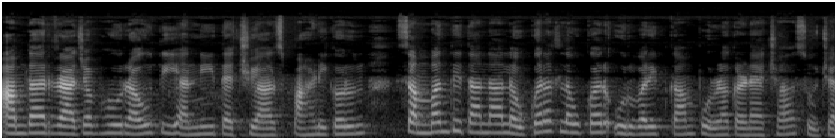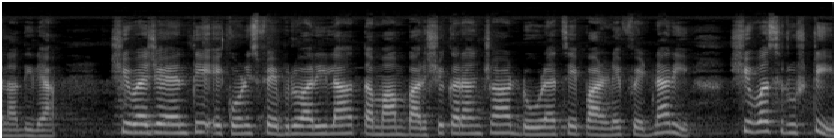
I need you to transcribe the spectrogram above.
आमदार राजाभाऊ राऊत यांनी त्याची आज पाहणी करून संबंधितांना लवकरात लवकर उर्वरित काम पूर्ण करण्याच्या सूचना दिल्या. शिवजयंती एकोणीस फेब्रुवारीला तमाम बार्शीकरांच्या डोळ्याचे पारणे फेडणारी शिवसृष्टी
